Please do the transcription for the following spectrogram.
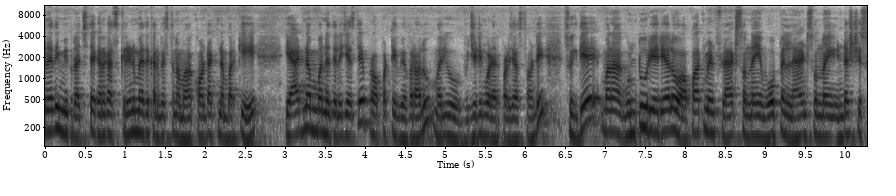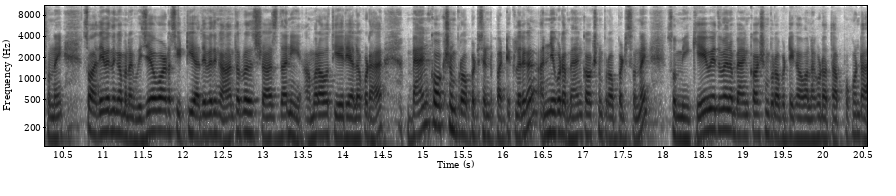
అనేది మీకు నచ్చితే కనుక స్క్రీన్ మీద కనిపిస్తున్న మా కాంటాక్ట్ నెంబర్కి యాడ్ నెంబర్ని తెలియజేస్తే ప్రాపర్టీ వివరాలు మరియు విజిటింగ్ కూడా ఏర్పాటు చేస్తామండి సో ఇదే మన గుంటూరు ఏరియాలో అపార్ట్మెంట్ ఫ్లాట్స్ ఉన్నాయి ఓపెన్ ల్యాండ్స్ ఉన్నాయి ఇండస్ట్రీస్ ఉన్నాయి. సో అదేవిధంగా మన విజయవాడ సిటీ అదేవిధంగా ఆంధ్రప్రదేశ్ రాజధాని అమరావతి ఏరియాలో కూడా బ్యాంక్ ఆప్షన్ ప్రాపర్టీస్ అంటే పర్టికులర్గా అన్ని కూడా బ్యాంక్ ఆప్షన్ ప్రాపర్టీస్ ఉన్నాయి. సో మీకు ఏ విధమైన బ్యాంక్ ఆప్షన్ ప్రాపర్టీ కావాలన్నా కూడా తప్పకుండా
